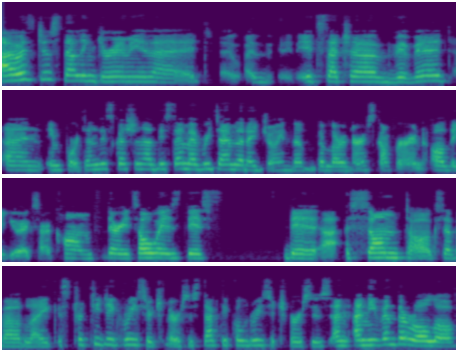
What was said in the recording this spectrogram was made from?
I was just telling Jeremy that uh, it's such a vivid and important discussion at this time. Every time that I join the, the learners conference, all the UXR conf, there is always this the uh, some talks about like strategic research versus tactical research versus and, and even the role of,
